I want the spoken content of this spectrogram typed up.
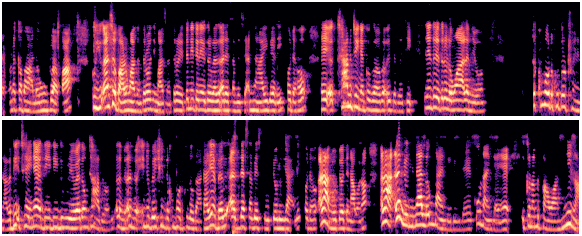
တယ်ပေါ့နော်ကမ္ဘာလုံးအတွက်ပါခု US ဆိုဘာလို့မှဆိုရင်တို့စီမှာဆိုရင်တို့တနေ့တနေ့တို့ value added service အများကြီးပဲလေဟုတ်တယ်ဟုတ်အဲချားမကြည့်နဲ့ Google ပဲ example ကြည့်တနေ့တနေ့တို့လုံးဝအဲ့လိုမျိုးတခုမဟုတ်တခုတို့ train နေတာပဲဒီအချိန်နဲ့ဒီဒီလူတွေပဲသုံးချပြီးတော့အဲ့လိုမျိုးအဲ့လိုမျိုး innovation တခုမဟုတ်တခုလုပ်တာဒါတွေက value added service လို့ပြောလို့ရတယ်လေဟုတ်တယ်အဲ့ဒါမျိုးပြောချင်တာပေါ့နော်အဲ့ဒါအဲ့လိုမျိုးများလုံးနိုင်နေပြီလေကိုယ်နိုင်ငံရဲ့ economic power မြင့်လာ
